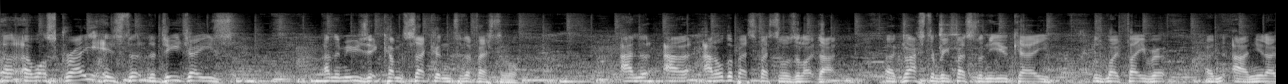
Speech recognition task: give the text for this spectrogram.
uh, uh, what's great is that the DJs and the music come second to the festival. And, uh, and all the best festivals are like that. Uh, Glastonbury Festival in the UK is my favourite, and, and you know,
